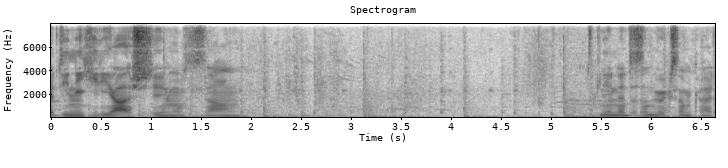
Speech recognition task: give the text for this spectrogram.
Wobei die nicht ideal stehen, muss ich sagen. Verlieren etwas an Wirksamkeit.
